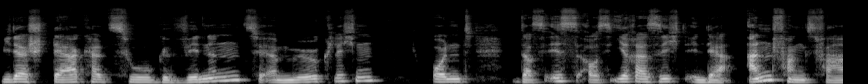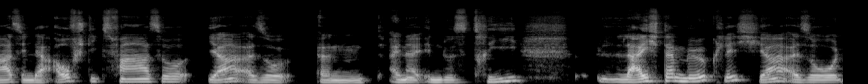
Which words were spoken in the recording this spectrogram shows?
wieder stärker zu gewinnen, zu ermöglichen. Und das ist aus ihrer Sicht in der Anfangsphase, in der Aufstiegsphase, ja, also ähm, einer Industrie leichter möglich, ja, also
